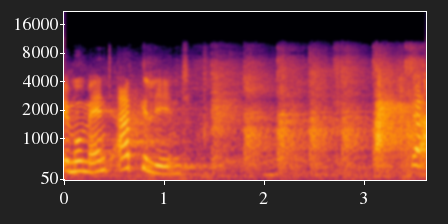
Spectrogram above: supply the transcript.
im Moment abgelehnt. Ja.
